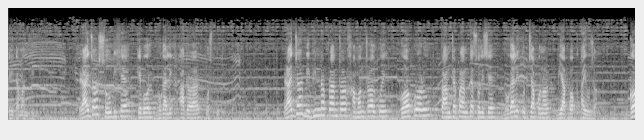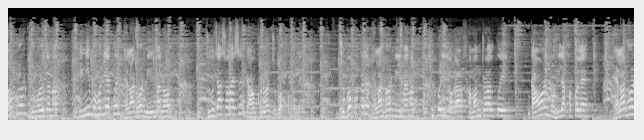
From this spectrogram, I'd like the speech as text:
কেইটামান দিন। ৰাইজৰ চৌদিশে কেৱল ভোগালীক আদৰাৰ প্ৰস্তুতি। ৰাজ্যৰ বিভিন্ন প্ৰান্তৰ সমান্তৰালকৈ গহপুৰৰো প্ৰান্তে প্ৰান্তে চলিছে ভোগালী উদযাপনৰ ব্যাপক আয়োজন। গহপুৰৰ ভীমৰুজনত তিনিমহলীয়াকৈ ভেলাঘৰ নিৰ্মাণৰ যো জা চলাইছে গাঁওখনৰ যুৱকসকলে। যুৱকসকলে ভেলাঘৰ নিৰ্মাণত উঠি পৰি লগাৰ সমান্তৰালকৈ গাঁৱৰ মহিলাসকলে ভেলাঘৰ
